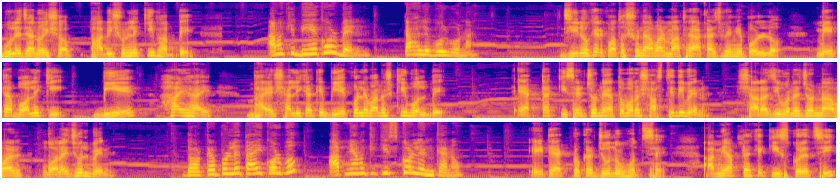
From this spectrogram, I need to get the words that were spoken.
ভুলে যান ওইসব। ভাবি শুনলে কি ভাববে? আমাকে বিয়ে করবেন? তাহলে বলব না। ঝিনুকের কথা শুনে আমার মাথায় আকাশ ভেঙে পড়ল। মেয়েটা বলে কি বিয়ে? হায় হায় ভাইয়ের শালিকাকে বিয়ে করলে মানুষ কি বলবে? একটা কিসের জন্য এত বড় শাস্তি দিবেন? সারা জীবনের জন্য আমার গলায় ঝুলবেন? দরকার পড়লে তাই করব। আপনি আমাকে কিস করলেন কেন? এইটা এক প্রকার জুলুম হচ্ছে। আমি আপনাকে কিস করেছি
